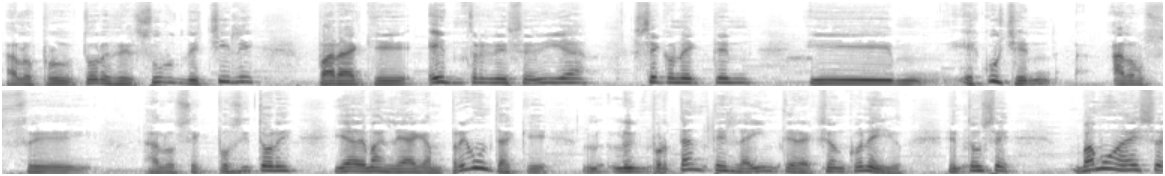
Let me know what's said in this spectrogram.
a los productores del sur de Chile para que entren ese día, se conecten y mm, escuchen a los eh, a los expositores y además le hagan preguntas, que lo, importante es la interacción con ellos. Entonces, vamos a, esa,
